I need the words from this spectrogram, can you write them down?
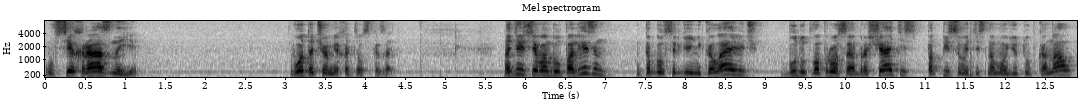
у всех разные. Вот о чем я хотел сказать. Надеюсь, я вам был полезен. Это был Сергей Николаевич. Будут вопросы, обращайтесь. Подписывайтесь на мой YouTube канал.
